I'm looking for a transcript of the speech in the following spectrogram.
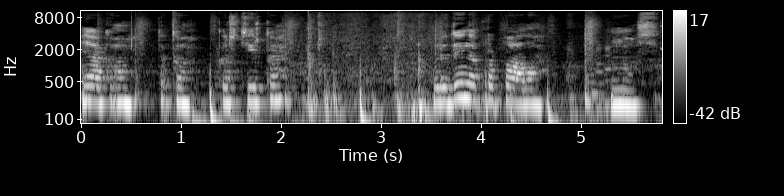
Як вам така квартирка? Людина пропала у нас.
